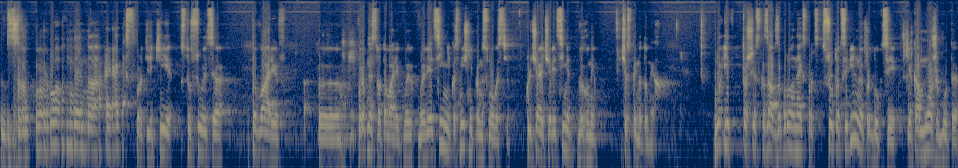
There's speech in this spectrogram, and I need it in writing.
Заборони на експорт, які стосуються товарів, е, виробництва товарів в авіаційній, космічній промисловості, включаючи авіаційні двигуни, частини до них. Ну і то, що я сказав, заборона на експорт суто цивільної продукції, яка може бути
